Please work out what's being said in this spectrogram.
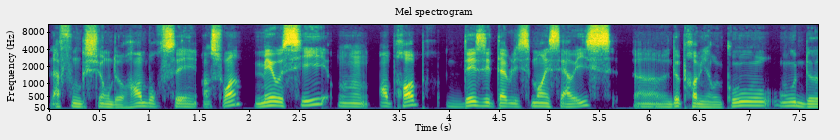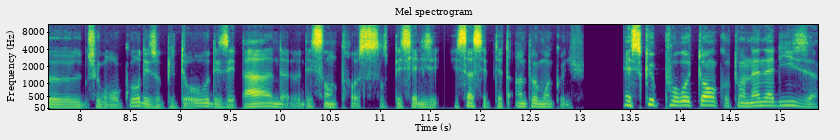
la fonction de rembourser un soin, mais aussi ont en propre des établissements et services euh, de premier recours ou de second recours, des hôpitaux, des EHPAD, des centres spécialisés. Et ça, c'est peut-être un peu moins connu. Est-ce que pour autant, quand on analyse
